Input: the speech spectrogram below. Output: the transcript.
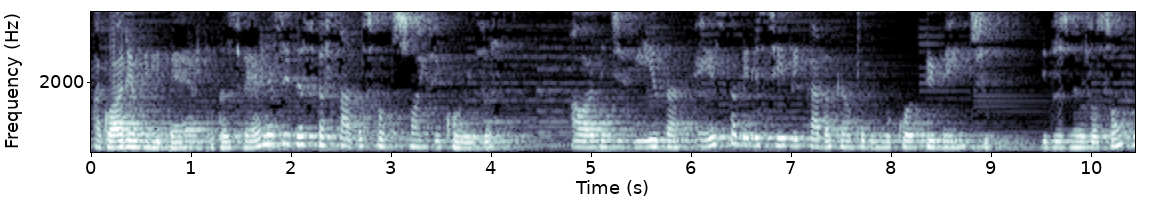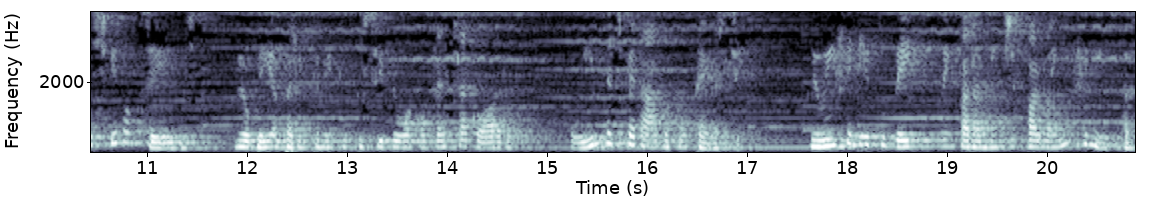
Agora eu me liberto das velhas e desgastadas condições e coisas. A ordem de vida é estabelecida em cada canto do meu corpo e mente e dos meus assuntos financeiros. Meu bem aparentemente impossível acontece agora. O inesperado acontece. Meu infinito bem vem para mim de forma infinita.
